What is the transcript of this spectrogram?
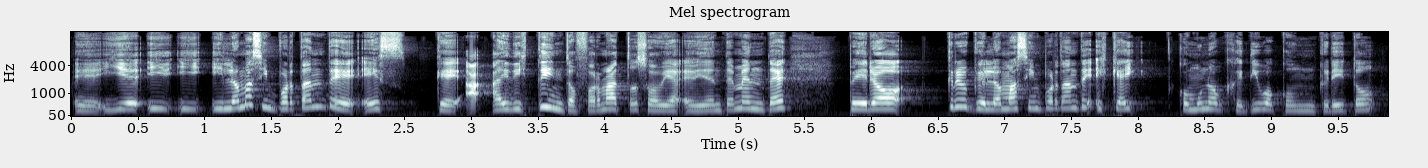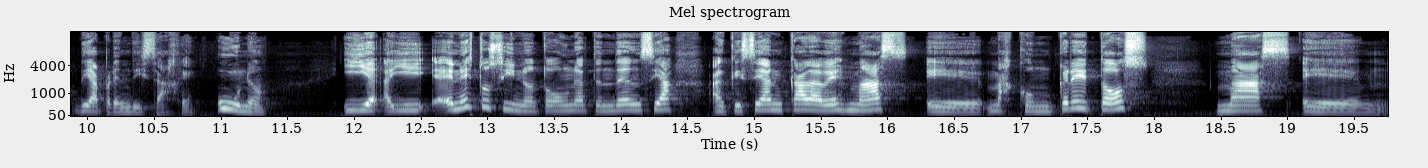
Eh, y, lo más importante es que hay distintos formatos, evidentemente, pero creo que lo más importante es que hay como un objetivo concreto de aprendizaje. Uno. Y, en esto sí noto una tendencia a que sean cada vez más, eh, más concretos, más eh,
